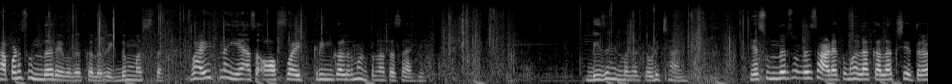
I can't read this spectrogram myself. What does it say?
हा पण सुंदर आहे बघा कलर एकदम मस्त. व्हाईट नाही आहे असं ऑफ व्हाईट क्रीम कलर म्हणतो ना तसा आहे. डिझाईन बघा केवढी छान. या सुंदर सुंदर साड्या तुम्हाला कलाक्षेत्र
